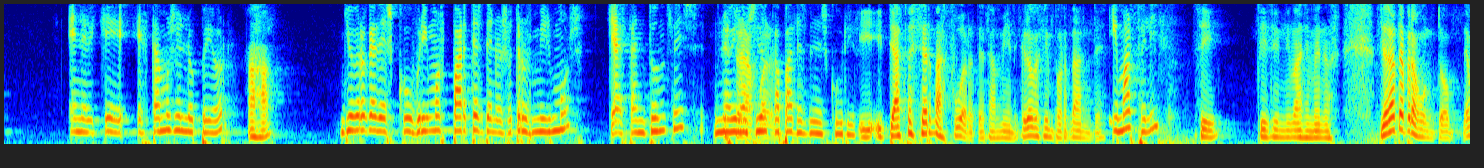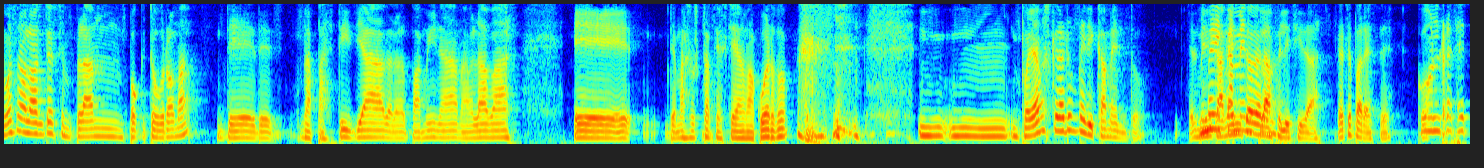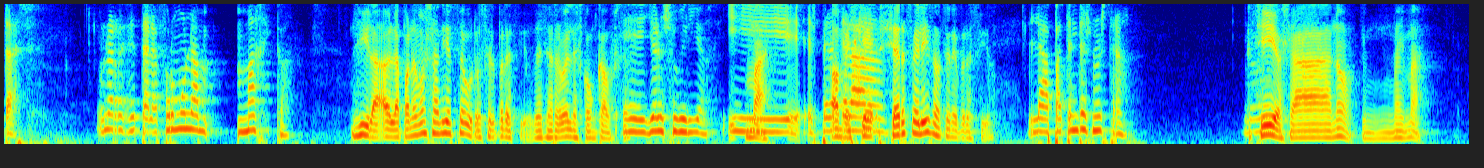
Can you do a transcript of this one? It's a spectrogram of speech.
en el que estamos en lo peor, Ajá. yo creo que descubrimos partes de nosotros mismos que hasta entonces no habíamos sido capaces de descubrir. Y, y te hace ser más fuerte también, creo que es importante. Y más feliz. Sí, sí, sí, ni más ni menos. Y ahora te pregunto, hemos hablado antes en plan un poquito broma de, de una pastilla, de la dopamina, me hablabas eh, de más sustancias que ya no me acuerdo. Mm, Podríamos crear un medicamento, el Un medicamento, de medicamento. la felicidad. ¿Qué te parece? Con recetas. Una receta, la fórmula mágica. Sí, la, la ponemos a 10 euros el precio, desde Rebeldes con Causa. Eh, yo lo subiría. Y Más. espérate, Hombre, es que ser feliz no tiene precio. la patente es nuestra. No- Sí, o sea, no, no hay más.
